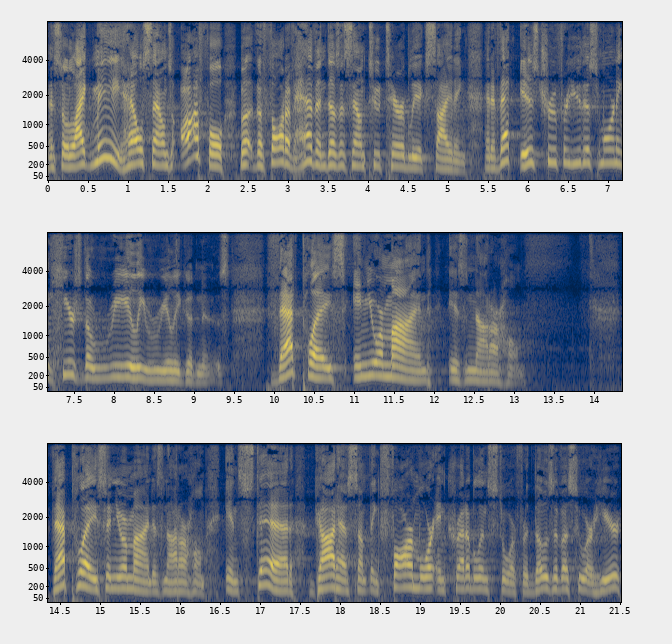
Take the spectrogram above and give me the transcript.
And so, like me, hell sounds awful, but the thought of heaven doesn't sound too terribly exciting. And if that is true for you this morning, here's the really, really good news that place in your mind is not our home. That place in your mind is not our home. Instead, God has something far more incredible in store for those of us who are here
